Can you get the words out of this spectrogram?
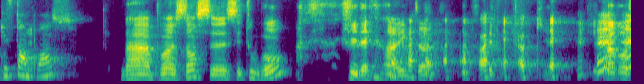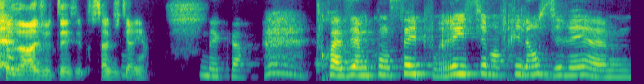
Qu'est-ce que tu en penses? Bah, Pour l'instant, c'est tout bon. je suis d'accord avec toi. ouais, J'ai pas grand-chose à rajouter, c'est pour ça que je dis rien. D'accord. Troisième conseil pour réussir en freelance, je dirais euh,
